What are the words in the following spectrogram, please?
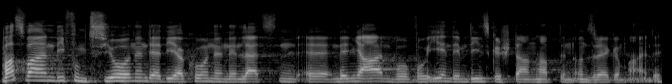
was waren die Funktionen der Diakonen in den letzten, äh, in den Jahren, wo, wo ihr in dem Dienst gestanden habt in unserer Gemeinde?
